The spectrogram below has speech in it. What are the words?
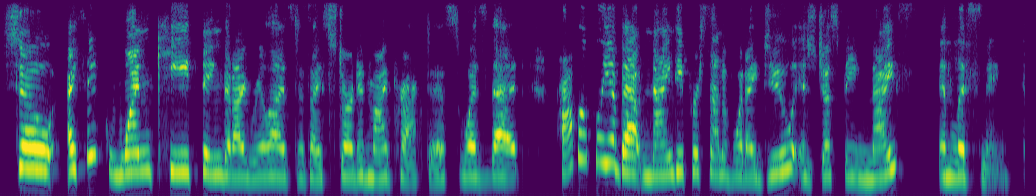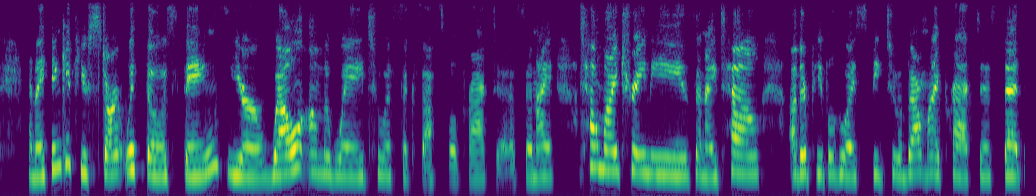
So, I think one key thing that I realized as I started my practice was that probably about 90% of what I do is just being nice and listening. And I think if you start with those things, you're well on the way to a successful practice. And I tell my trainees and I tell other people who I speak to about my practice that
